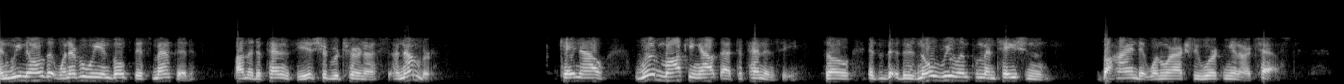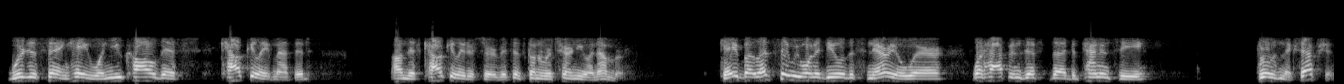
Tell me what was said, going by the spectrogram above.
and we know that whenever we invoke this method on the dependency, it should return us a number. Okay, now we're mocking out that dependency. So there's no real implementation behind it when we're actually working in our test. We're just saying, hey, when you call this calculate method on this calculator service, it's going to return you a number. Okay, but let's say we want to deal with a scenario where what happens if the dependency throws an exception?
